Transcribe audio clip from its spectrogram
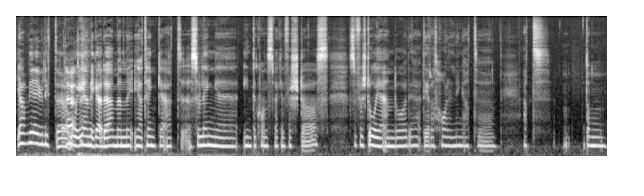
Ja, vi är ju lite oeniga där men jag tänker att så länge inte konstverken förstörs så förstår jag ändå deras hållning att, eh, att de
